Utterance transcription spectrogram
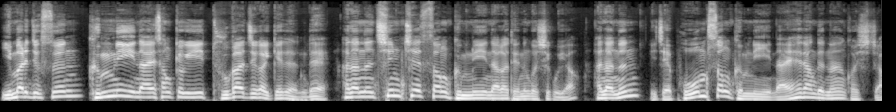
이 말인즉슨 금리 인하의 성격이 두 가지가 있게 되는데 하나는 침체성 금리 인하가 되는 것이고요. 하나는 이제 보험성 금리 인하에 해당되는 것이죠.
